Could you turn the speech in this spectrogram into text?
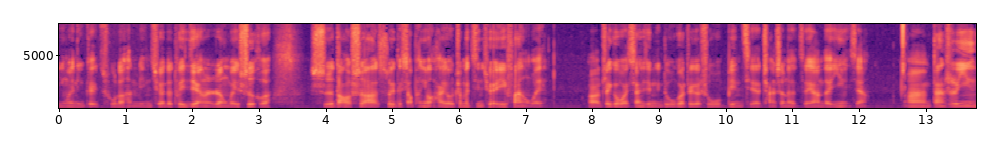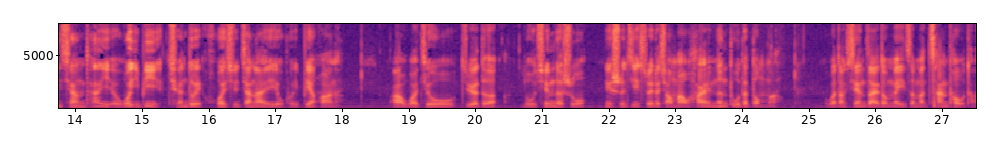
因为你给出了很明确的推荐，认为适合十到十二岁的小朋友，还有这么精确一范围。啊，这个我相信你读过这个书，并且产生了这样的印象。啊，但是印象它也未必全对，或许将来又会变化呢。啊，我就觉得鲁迅的书，你十几岁的小毛孩能读得懂吗？我到现在都没怎么参透他，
